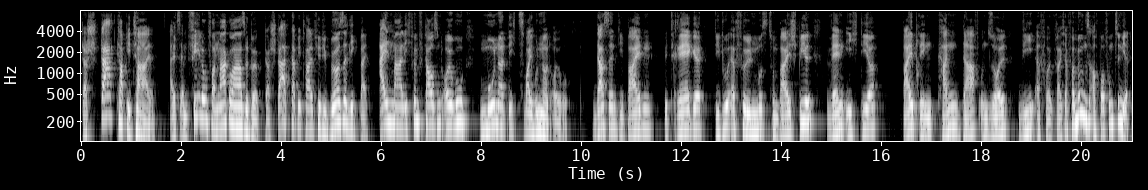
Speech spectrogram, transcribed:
das Startkapital als Empfehlung von Marco Haselböck, das Startkapital für die Börse liegt bei einmalig 5000 Euro, monatlich 200 Euro. Das sind die beiden Beträge, die du erfüllen musst. Zum Beispiel, wenn ich dir beibringen kann, darf und soll, wie erfolgreicher Vermögensaufbau funktioniert.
